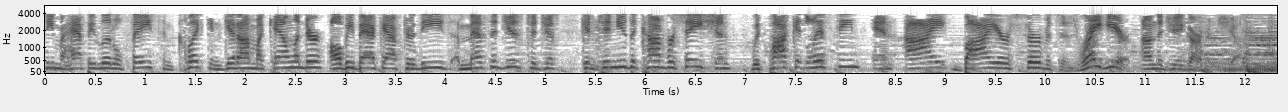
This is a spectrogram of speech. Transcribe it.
see my happy little face and click and get on my calendar. I'll be back after these messages to just continue the conversation with pocket listing and iBuyer services right here on the Jay Garvin show.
